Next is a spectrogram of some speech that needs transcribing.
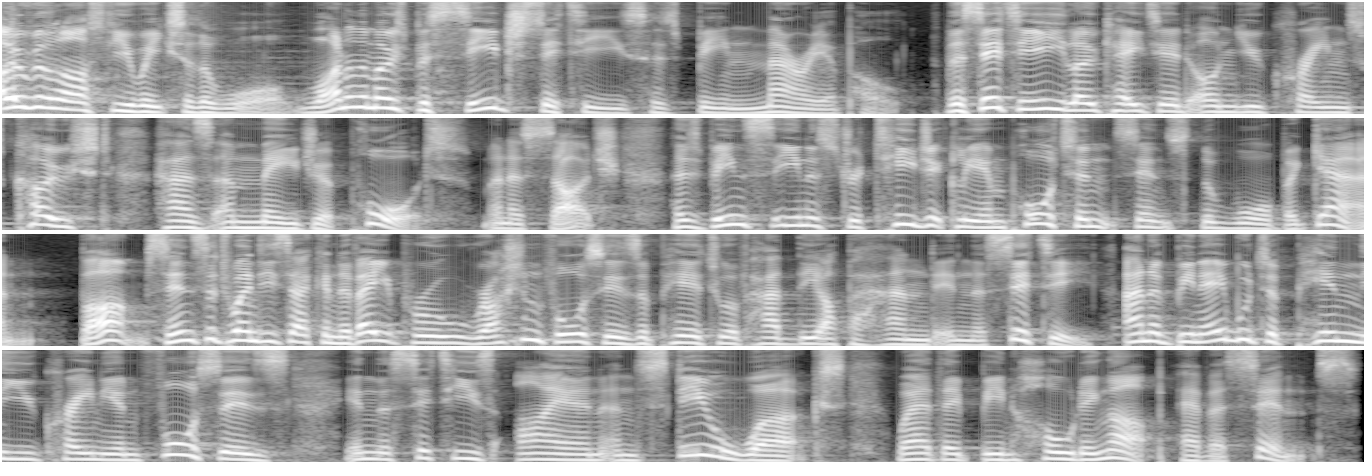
Over the last few weeks of the war, one of the most besieged cities has been Mariupol. The city, located on Ukraine's coast, has a major port, and as such, has been seen as strategically important since the war began. But since the 22nd of April, Russian forces appear to have had the upper hand in the city and have been able to pin the Ukrainian forces in the city's iron and steel works where they've been holding up ever since.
